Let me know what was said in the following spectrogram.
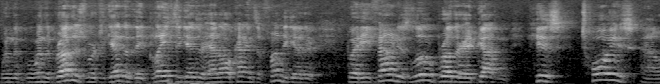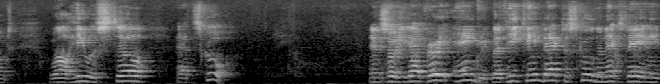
When the, when the brothers were together, they played together, had all kinds of fun together. But he found his little brother had gotten his toys out while he was still at school. And so he got very angry, but he came back to school the next day and he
